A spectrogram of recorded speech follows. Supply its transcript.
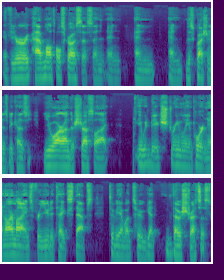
if you have multiple sclerosis and and and and this question is because you are under stress a lot, it would be extremely important in our minds for you to take steps to be able to get those stresses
